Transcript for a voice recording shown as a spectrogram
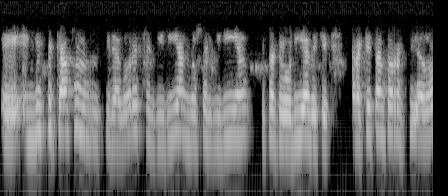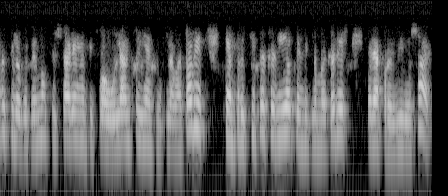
eh, en este caso, los respiradores servirían, no servirían, esa teoría de que ¿para qué tantos respiradores si lo que tenemos que usar es anticoagulantes y antiinflamatorios? Que en principio se dijo que antiinflamatorios era prohibido usar.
